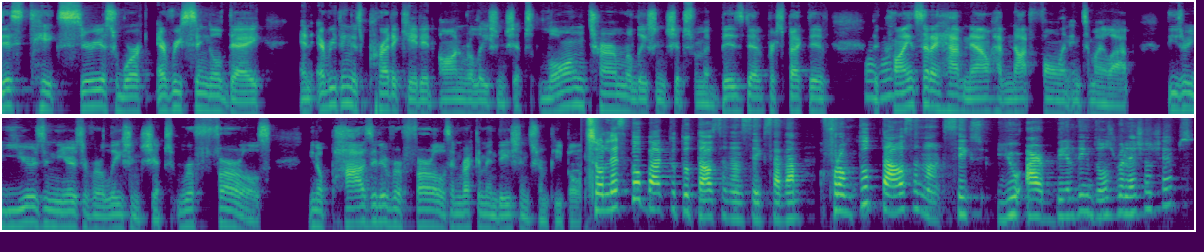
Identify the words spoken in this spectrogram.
This takes serious work every single day and everything is predicated on relationships long-term relationships from a biz dev perspective. The mm-hmm. clients that i have now have not fallen into my lap. These are years and years of relationships referrals you know positive referrals and recommendations from people So let's go back to 2006, Adam. From 2006, you are building those relationships?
